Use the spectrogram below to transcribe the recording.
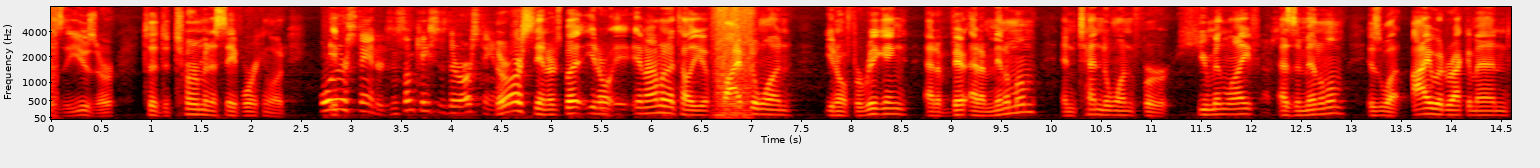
as the user to determine a safe working load. or If- there are standards. In some cases, there are standards. there are standards, but you know, and I'm going to tell you, five to one, you know, for rigging at a at a minimum, and ten to one for human life as a minimum is what I would recommend.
